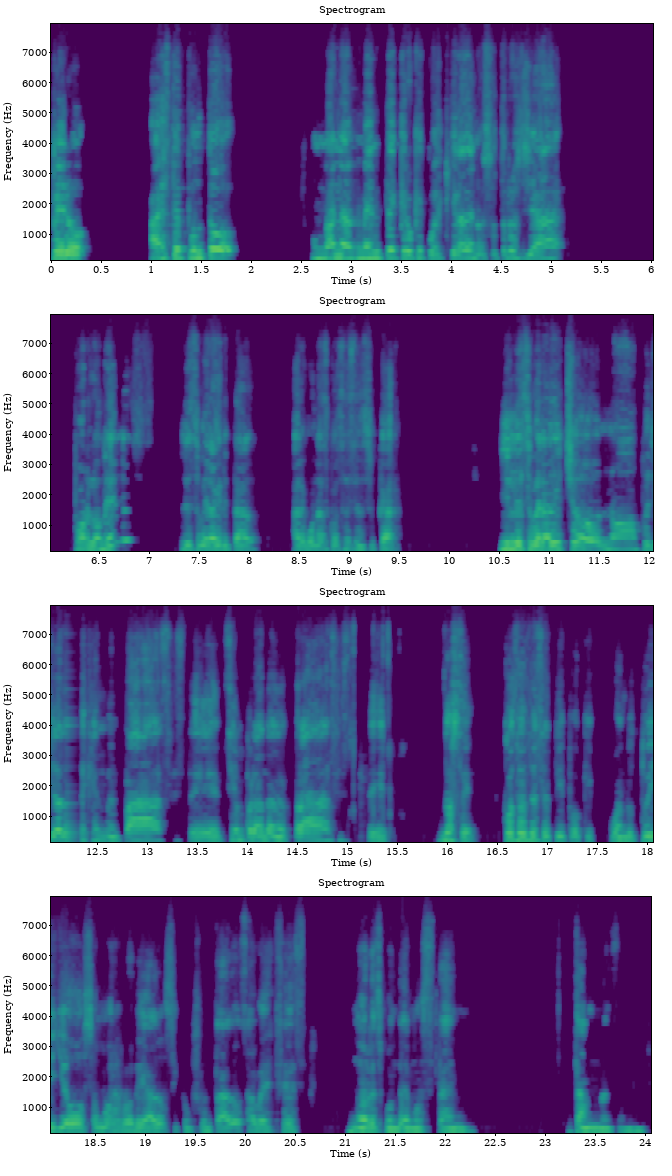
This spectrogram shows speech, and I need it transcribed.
Pero a este punto, humanamente, creo que cualquiera de nosotros ya, por lo menos, les hubiera gritado algunas cosas en su cara. Y les hubiera dicho, no, pues ya déjenme en paz, este, siempre andan atrás, este, no sé, cosas de ese tipo que cuando tú y yo somos rodeados y confrontados, a veces no respondemos tan, tan mansamente.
